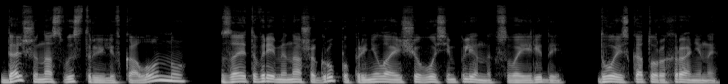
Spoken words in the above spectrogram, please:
Дальше нас выстроили в колонну. За это время наша группа приняла еще восемь пленных в свои ряды, двое из которых ранены.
